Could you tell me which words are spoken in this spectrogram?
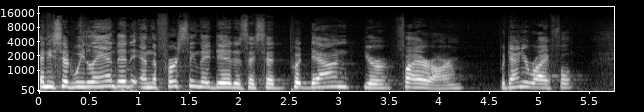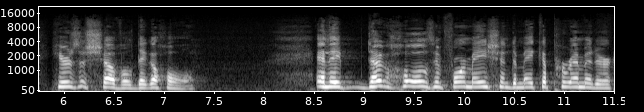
And he said, We landed, and the first thing they did is they said, Put down your firearm, put down your rifle. Here's a shovel, dig a hole. And they dug holes in formation to make a perimeter,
